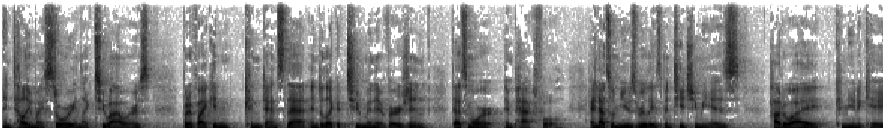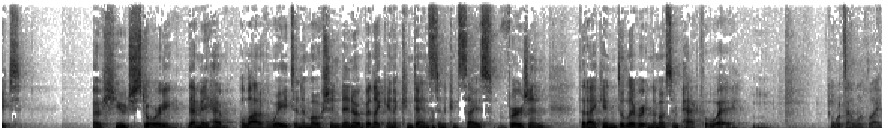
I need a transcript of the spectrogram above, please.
and tell you my story in like two hours, but if I can condense that into like a two minute version, that's more impactful. And that's what Muse really has been teaching me is how do I communicate a huge story that may have a lot of weight and emotion in it, but like in a condensed and concise version that I can deliver in the most impactful way. What's that look like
